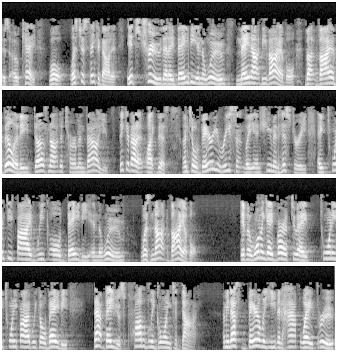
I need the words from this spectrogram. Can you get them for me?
is okay. Well, let's just think about it. It's true that a baby in the womb may not be viable, but viability does not determine value. Think about it like this. Until very recently in human history, a 25 week old baby in the womb was not viable. If a woman gave birth to a 20, 25 week old baby, that baby was probably going to die. I mean, that's barely even halfway through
